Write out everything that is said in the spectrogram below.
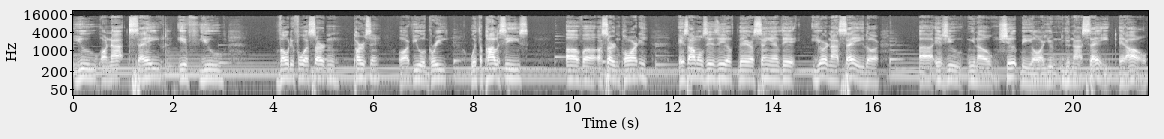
you are not saved if you voted for a certain person or if you agree with the policies of a certain party, it's almost as if they're saying that you're not saved or uh, as you you know should be or you you're not saved at all.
